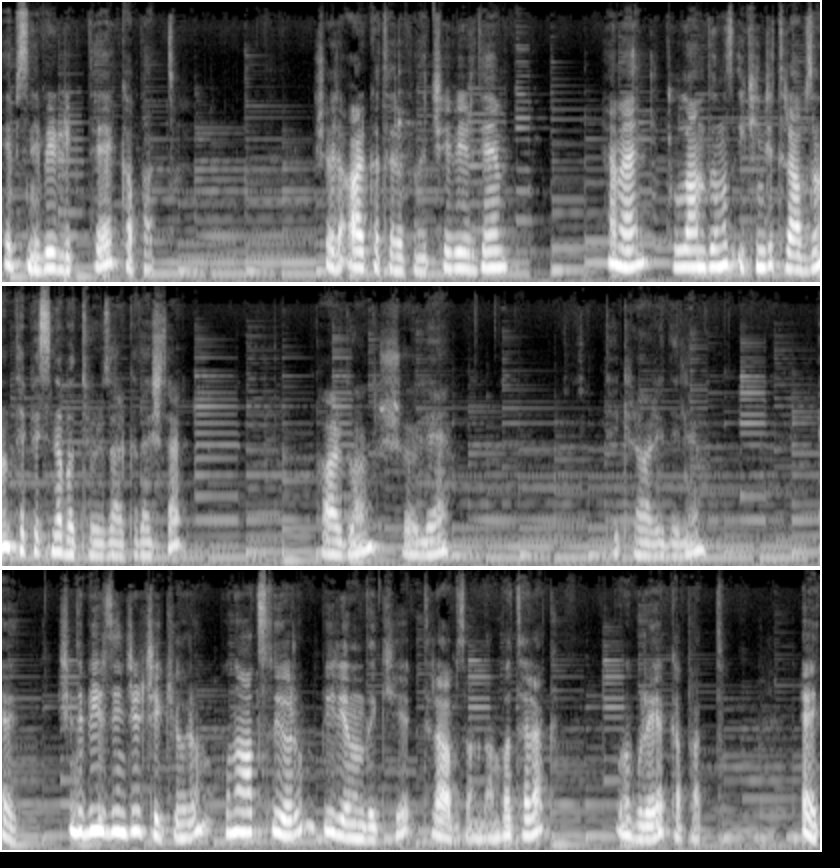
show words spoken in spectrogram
Hepsini birlikte kapattım. Şöyle arka tarafını çevirdim. Hemen kullandığımız ikinci trabzanın tepesine batıyoruz arkadaşlar. Pardon, şöyle tekrar edelim. Evet. Şimdi bir zincir çekiyorum. Bunu atlıyorum. Bir yanındaki trabzandan batarak bunu buraya kapattım. Evet,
